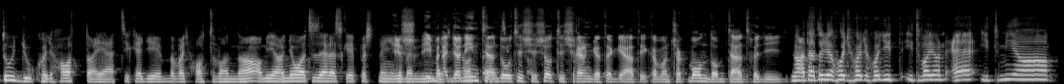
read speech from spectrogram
tudjuk, hogy hattal játszik egy évben, vagy hatvanna, ami a 8000-hez képest lényegében És imádja a Nintendo-t is, és ott is rengeteg játéka van, csak mondom, tehát, hogy így... Na, tehát, hogy, hogy, hogy, hogy itt, itt vajon e, itt mi a...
